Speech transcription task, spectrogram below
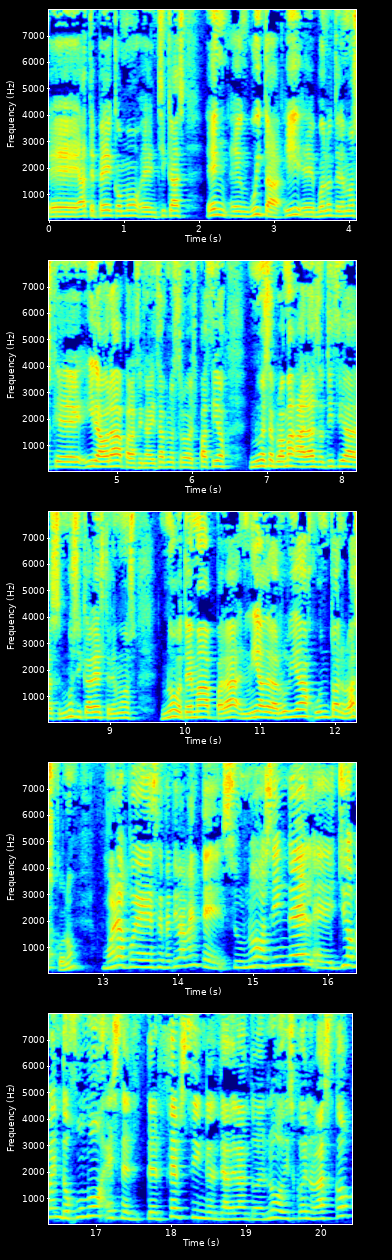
eh, ATP como en chicas en, en WTA. Y bueno, tenemos que ir ahora para finalizar nuestro espacio, nuestro programa, a las noticias musicales. Tenemos nuevo tema para Nia de la Rubia junto a Nolasco, ¿no? Bueno, pues efectivamente, su nuevo single, eh, Yo Vendo Humo, es el tercer single de adelanto del nuevo disco de Nolasco.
